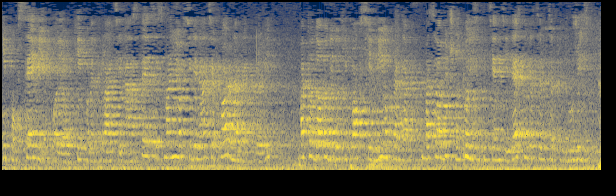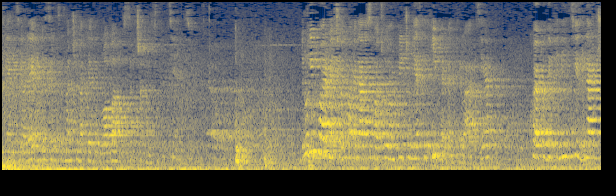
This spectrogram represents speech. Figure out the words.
hipoksemije koja u hipoventilaciji nastaje se smanjuje oksigenacija koronarne krvi, pa to dovodi do hipoksije miokarda, pa se obično toj insuficijenciji desnog srca pridružuje insuficijencija levog srca, znači imate jednu globalnu srčanu insuficijenciju. Drugi poremećaj o kome danas hoću da vam pričam jeste hiperventilacija, koja po definiciji znači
